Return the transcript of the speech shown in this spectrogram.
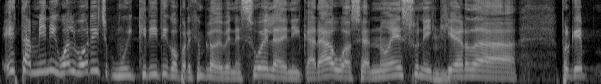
Es también igual Boric muy crítico, por ejemplo, de Venezuela, de Nicaragua, o sea, no es una izquierda, porque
